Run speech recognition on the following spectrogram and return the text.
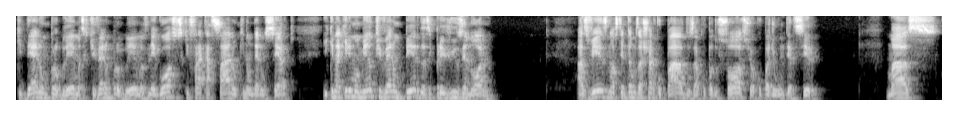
que deram problemas, que tiveram problemas, negócios que fracassaram, que não deram certo e que naquele momento tiveram perdas e prejuízos enormes. Às vezes nós tentamos achar culpados, a culpa do sócio, a culpa de algum terceiro. Mas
